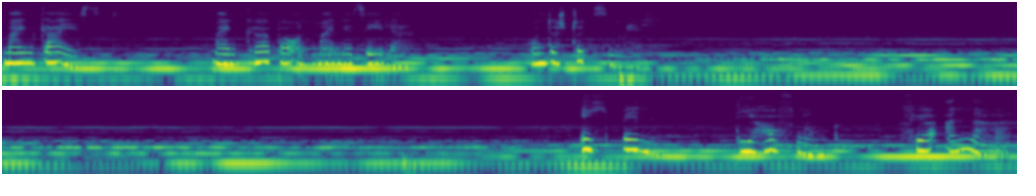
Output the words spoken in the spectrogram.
Mein Geist, mein Körper und meine Seele unterstützen mich. Ich bin die Hoffnung für andere.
